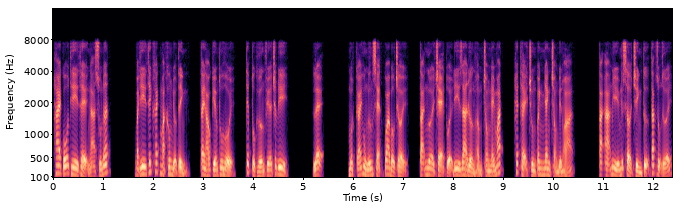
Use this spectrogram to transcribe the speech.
hai cỗ thi thể ngã xuống đất. Bạch y thích khách mặt không biểu tình, tay áo kiếm thu hồi, tiếp tục hướng phía trước đi. Lệ. Một cái hùng ứng xẹt qua bầu trời, tại người trẻ tuổi đi ra đường hầm trong nháy mắt, hết thể chung quanh nhanh chóng biến hóa. Tại án ý sở trình tự tác dụng dưới,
